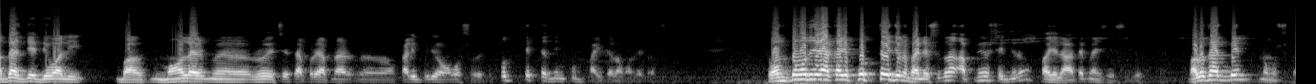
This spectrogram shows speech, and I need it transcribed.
আদার যে দেওয়ালি বা মহলায় আহ, রয়েছে তারপরে আপনার কালী পুজোর অবশ্য রয়েছে প্রত্যেকটা দিন খুব ভাইটাল আমাদের কাছে। তন্ত্রমতে যারা কাজে প্রত্যেকের জন্য ভাইটাল সুতরাং আপনিও সেই জন্য কাজে লাগাতে পারেন সেই সুযোগ ভালো থাকবেন নমস্কার।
